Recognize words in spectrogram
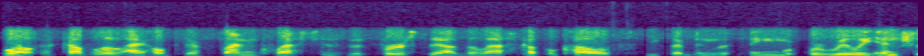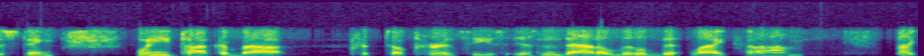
Well, a couple of, I hope they're fun questions. But first, uh, the last couple calls I've been listening were really interesting. When you talk about cryptocurrencies, isn't that a little bit like um, like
